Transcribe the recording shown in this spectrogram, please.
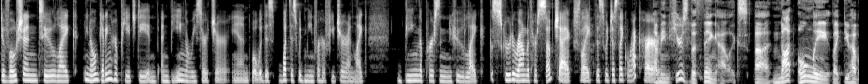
devotion to like, you know, getting her PhD and and being a researcher and what would this what this would mean for her future and like being the person who like screwed around with her subject like this would just like wreck her I mean, here's the thing, Alex. Uh, not only like do you have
